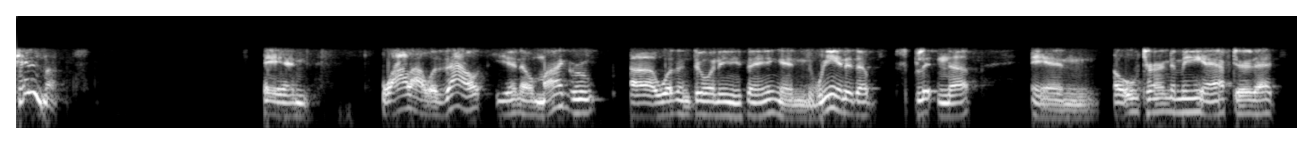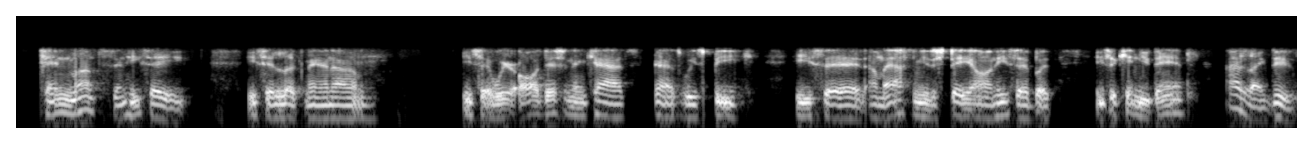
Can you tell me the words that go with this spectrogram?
ten months. And while I was out, you know, my group uh, wasn't doing anything, and we ended up splitting up. And O turned to me after that ten months, and he said, he said, "Look, man, um, he said we're auditioning cats as we speak." He said, I'm asking you to stay on. He said, but he said, can you dance? I was like, dude,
